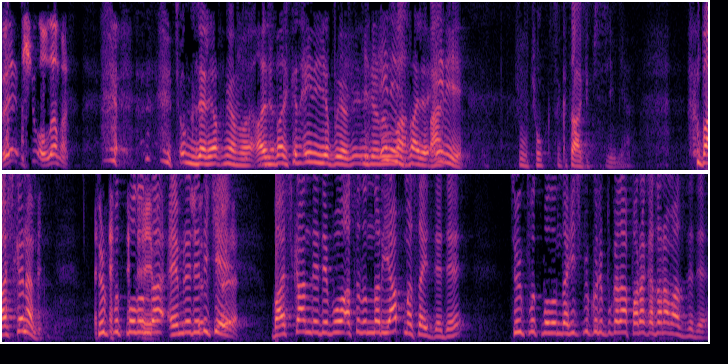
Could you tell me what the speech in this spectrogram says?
Böyle bir şey olamaz. Çok güzel yapmıyor mu? Aziz Başkan en iyi yapıyor. En iyi İnanılmaz. İsmail. Ben- En iyi. Çok, çok sıkı takipçisiyim ya. Başkanım, Türk futbolunda Emre dedi ki. Başkan dedi bu atılımları yapmasaydı dedi. Türk futbolunda hiçbir kulüp bu kadar para kazanamaz dedi.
